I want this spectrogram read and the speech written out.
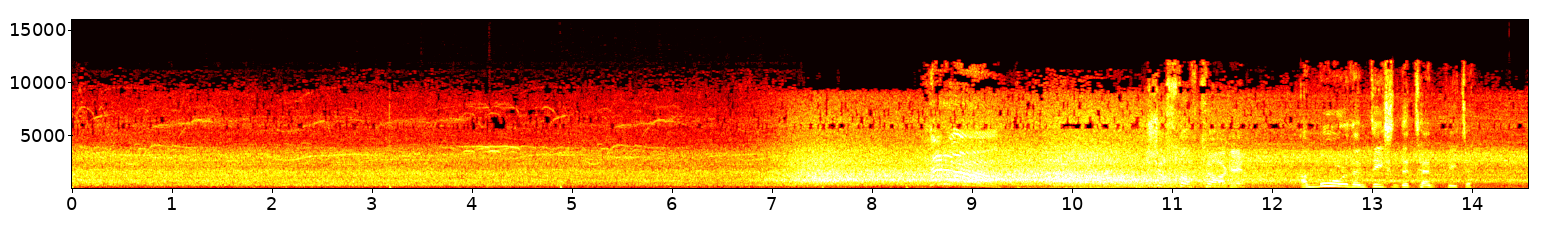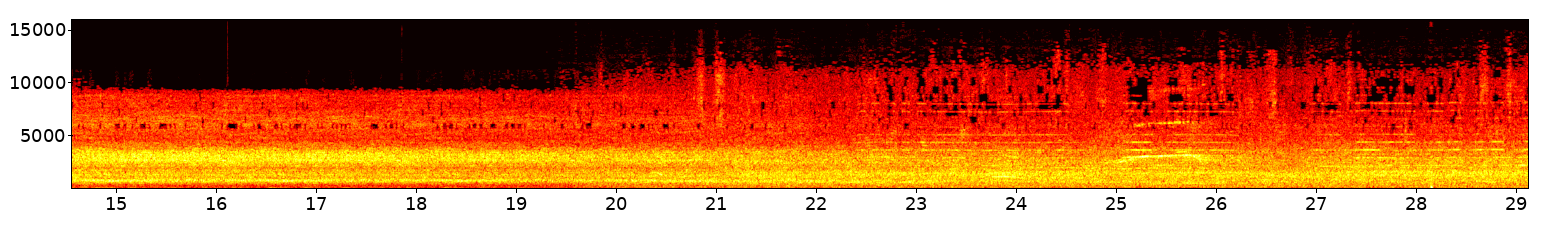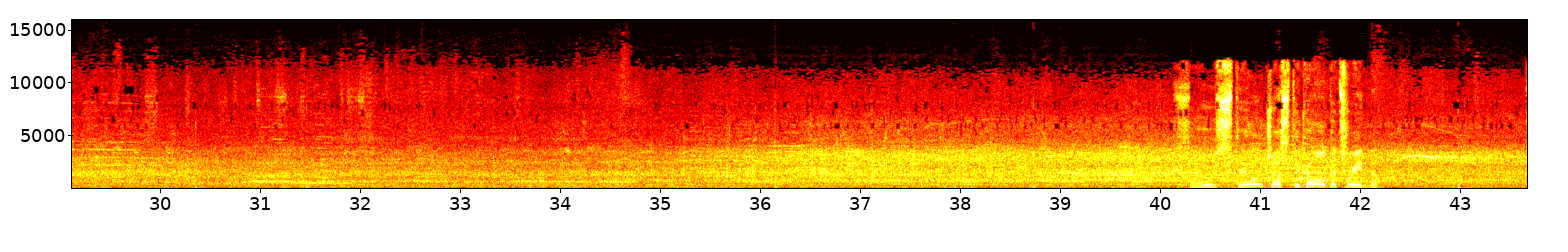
Header! Just off target. A more than decent attempt, Peter. So still just a goal between them.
